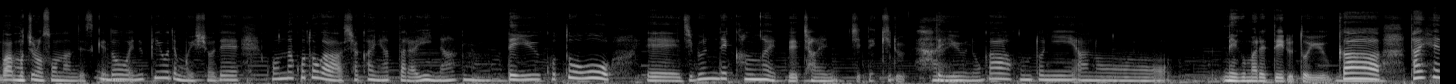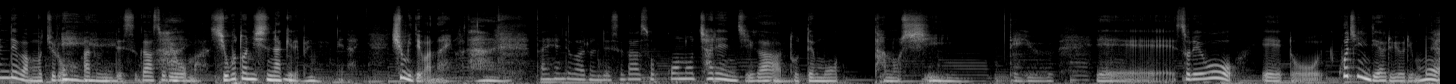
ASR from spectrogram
はもちろんそうなんですけど、うん、NPO でも一緒でこんなことが社会にあったらいいなっていうことを、うん、えー、自分で考えてチャレンジできるっていうのが、本当にあの恵まれているというか、大変ではもちろんあるんですが、えー、それをまあ仕事にしなければいけない、趣味ではないので。はい大変ではあるんですがそこのチャレンジがとても楽しい。っていう、えー、それを、えーと、個人でやるよりも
